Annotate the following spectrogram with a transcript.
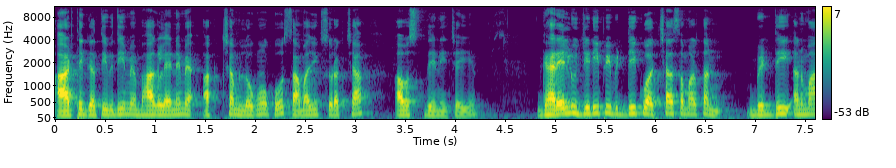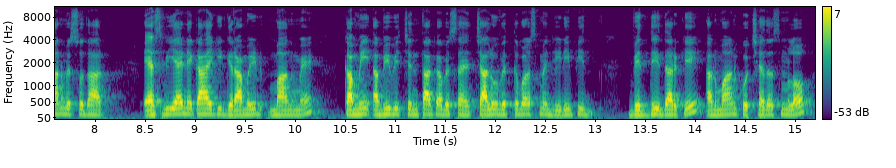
आर्थिक गतिविधि में भाग लेने में अक्षम लोगों को सामाजिक सुरक्षा अवश्य देनी चाहिए। घरेलू जीडीपी वृद्धि को अच्छा समर्थन, वृद्धि अनुमान में सुधार। एसबीआई ने कहा है कि ग्रामीण मांग में कमी, अभी भी चिंता का विषय है। चालू वित्त वर्ष में जीडीपी वृद्धि दर के अनुमान को छह दशमलव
